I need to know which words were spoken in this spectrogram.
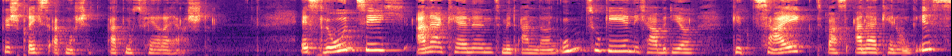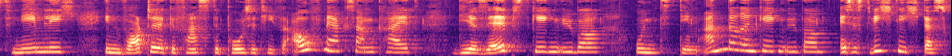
Gesprächsatmosphäre herrscht. Es lohnt sich, anerkennend mit anderen umzugehen. Ich habe dir gezeigt, was Anerkennung ist, nämlich in Worte gefasste positive Aufmerksamkeit dir selbst gegenüber und dem anderen gegenüber. Es ist wichtig, dass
